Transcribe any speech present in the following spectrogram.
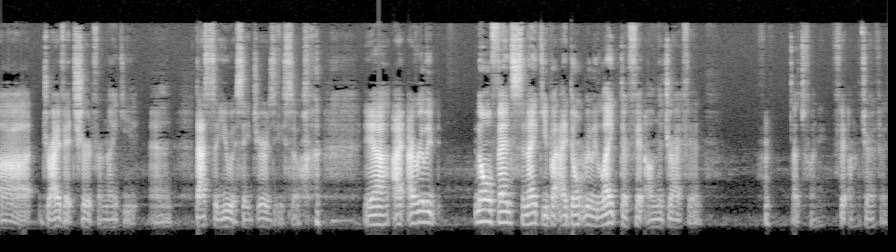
uh, Dri-FIT shirt from Nike, and that's the USA jersey. So, yeah, I I really. No offense to Nike, but I don't really like their fit on the Dri-FIT. that's funny. Fit on the Dri-FIT.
